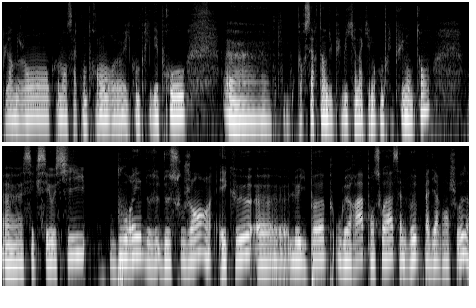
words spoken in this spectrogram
plein de gens commencent à comprendre, y compris des pros, euh, pour certains du public, il y en a qui l'ont compris depuis longtemps, euh, c'est que c'est aussi bourré de, de sous-genres et que euh, le hip-hop ou le rap en soi, ça ne veut pas dire grand-chose,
